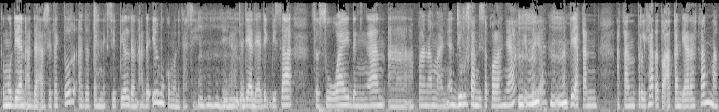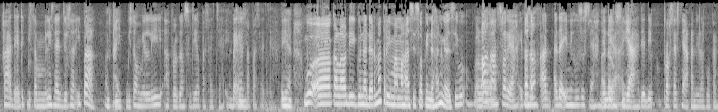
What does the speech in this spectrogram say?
Kemudian ada arsitektur, ada teknik sipil dan ada ilmu komunikasi. Mm-hmm. Ya, jadi adik-adik bisa sesuai dengan uh, apa namanya jurusan di sekolahnya mm-hmm. gitu ya. Mm-hmm. Nanti akan akan terlihat atau akan diarahkan maka adik-adik bisa memilih misalnya jurusan IPA. Okay. Nah, bisa memilih uh, program studi apa saja, IPS okay. apa saja. Iya. Bu, uh, kalau di Gunadarma terima mahasiswa pindahan nggak sih, Bu? Kalau Oh, transfer ya. Itu uh -huh. ada, ada ini khususnya. Jadi ada khusus. ya, jadi prosesnya akan dilakukan.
